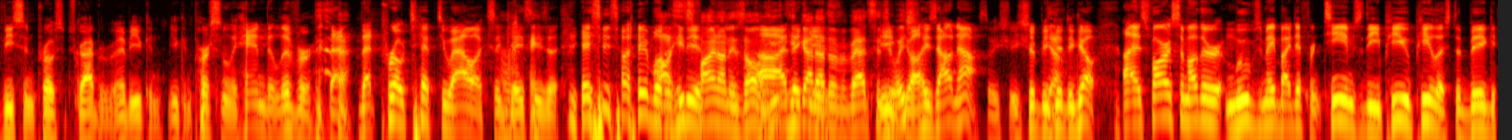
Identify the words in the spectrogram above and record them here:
VSiN Pro subscriber, but maybe you can you can personally hand deliver that, that pro tip to Alex in case he's a, in case he's unable oh, to he's see fine it. on his own. Uh, he, he got out of a bad situation. He, well, he's out now, so he, sh- he should be Yeah. good to go. Uh, as far as some other moves made by different teams, the PUP list, a big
